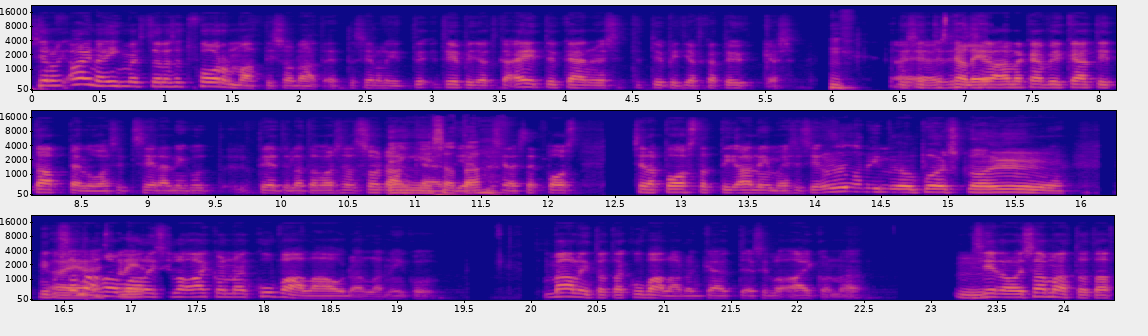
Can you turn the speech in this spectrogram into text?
siellä oli aina ihmiset sellaiset formaattisodat, että siellä oli ty- tyypit, jotka ei tykännyt ja sitten tyypit, jotka tykkäs. Ai, Ja ai, sitten, sitten oli- siellä aina kävi, käytiin tappelua sitten siellä niinku tietyllä tavalla sodan käyntiä, siellä, sitten post, siellä postattiin animeissa, siellä "Ää, anime on paskaa, ää." niin kuin sama homma oli- oli silloin aikoinaan kuvalaudalla. Niin kuin, mä olin tota kuvalaudan käyttäjä silloin aikoinaan. Mm. Siellä oli samat tota,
